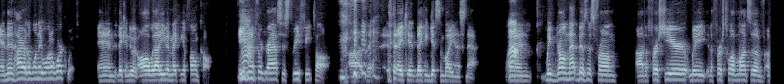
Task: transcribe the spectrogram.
and then hire the one they want to work with. And they can do it all without even making a phone call, Yeah. even if their grass is three feet tall. Uh, they, they can they can get somebody in a snap. wow. And we've grown that business from uh, the first year, we the first 12 months of, of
